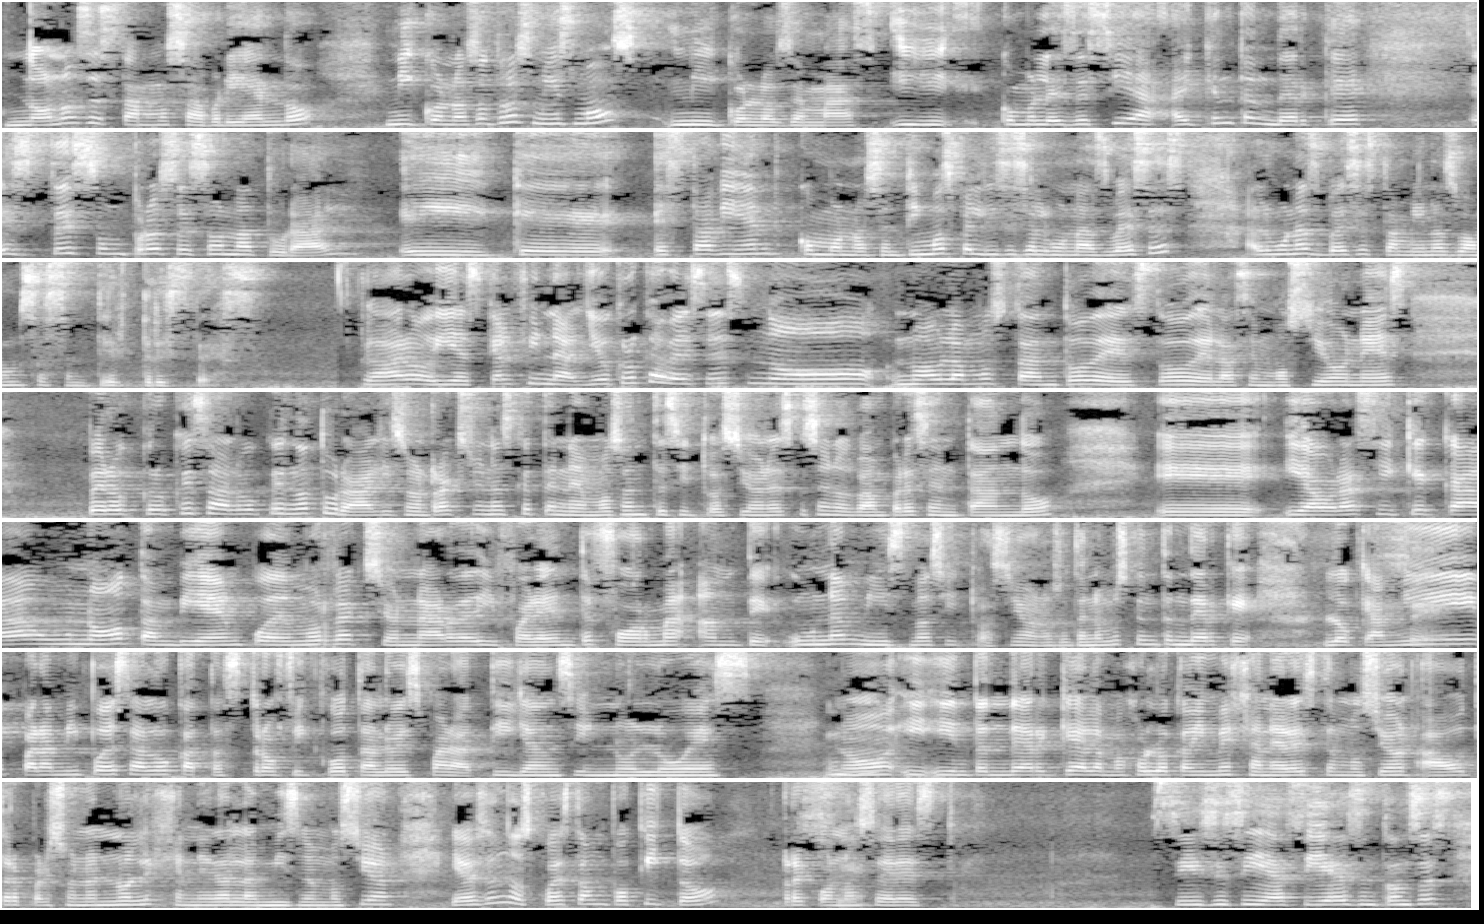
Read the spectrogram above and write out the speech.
no nos estamos abriendo ni con nosotros mismos ni con los demás. Y como les decía, hay que entender que este es un proceso natural y que está bien como nos sentimos felices algunas veces, algunas veces también nos vamos a sentir tristes. Claro, y es que al final yo creo que a veces no, no hablamos tanto de esto, de las emociones, pero creo que es algo que es natural y son reacciones que tenemos ante situaciones que se nos van presentando eh, y ahora sí que cada uno también podemos reaccionar de diferente forma ante una misma situación, o sea, tenemos que entender que lo que a mí, para mí puede ser algo catastrófico, tal vez para ti, Yancy, no lo es. ¿no? y, entender que a lo mejor lo que a mí me genera esta emoción a otra persona no le genera la misma emoción. Y a veces nos cuesta un poquito reconocer esto. Sí, sí, sí, así es. Entonces,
